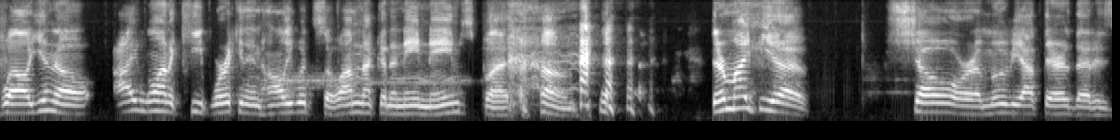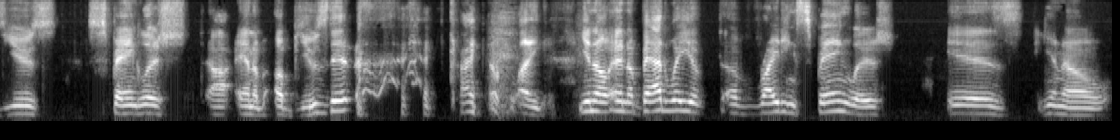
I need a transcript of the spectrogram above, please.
Well, well you know, I want to keep working in Hollywood, so I'm not going to name names, but um, there might be a show or a movie out there that has used Spanglish uh, and ab- abused it, kind of like you know, and a bad way of, of writing Spanglish is you know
